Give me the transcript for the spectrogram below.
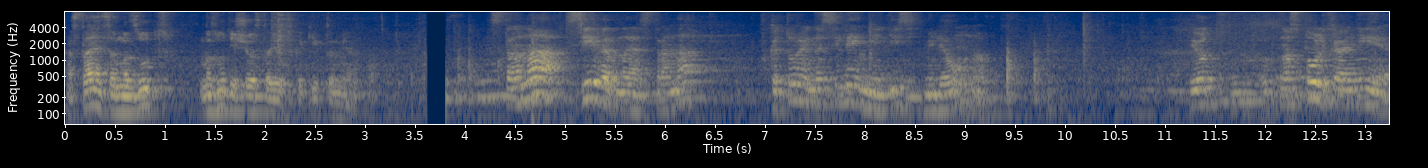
Останется мазут, мазут еще остается в каких-то мерах. Страна, северная страна, в которой население 10 миллионов, и вот, вот настолько они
